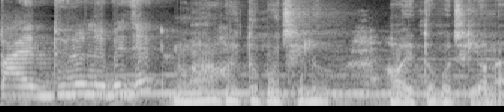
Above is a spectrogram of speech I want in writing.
পায়ের ধুলো নেবে যে। মা হয়তো বুঝিল হয়তো বুঝিল না।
